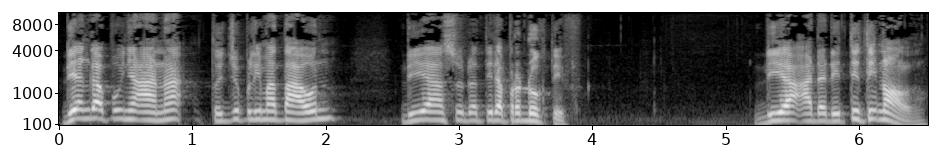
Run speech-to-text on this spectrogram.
Dia nggak punya anak, 75 tahun, dia sudah tidak produktif. Dia ada di titik nol.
